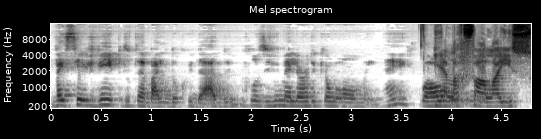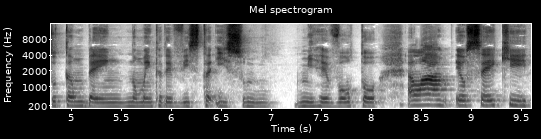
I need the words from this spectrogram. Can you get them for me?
vai servir para o trabalho do cuidado, inclusive melhor do que o homem, né? Igual e ela fala isso também numa entrevista, isso me revoltou. Ela, eu sei que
